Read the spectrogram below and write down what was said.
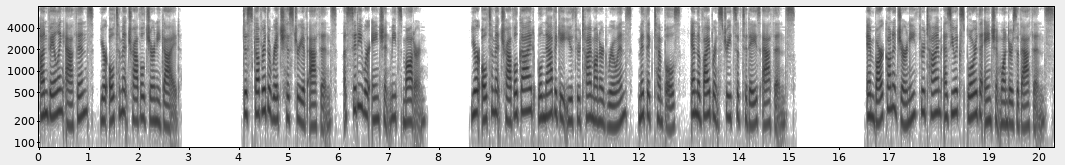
Unveiling Athens, your ultimate travel journey guide. Discover the rich history of Athens, a city where ancient meets modern. Your ultimate travel guide will navigate you through time honored ruins, mythic temples, and the vibrant streets of today's Athens. Embark on a journey through time as you explore the ancient wonders of Athens.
